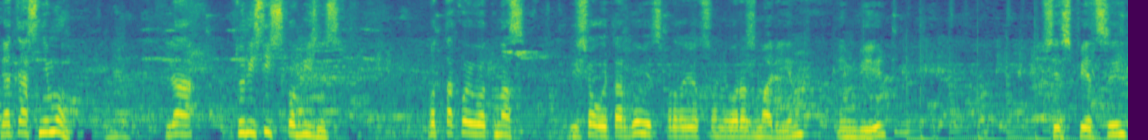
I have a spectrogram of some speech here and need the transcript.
Я тебя сниму для туристического бизнеса. Вот такой вот у нас веселый торговец. Продается у него розмарин, имбирь, все специи.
